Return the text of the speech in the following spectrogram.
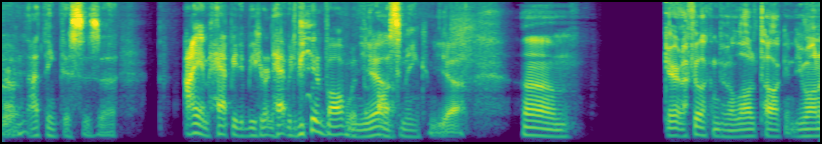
um, I think this is a I am happy to be here and happy to be involved with Yeah. Awesome Inc. Yeah. Um, Garrett, I feel like I'm doing a lot of talking. Do you want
